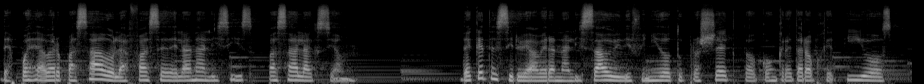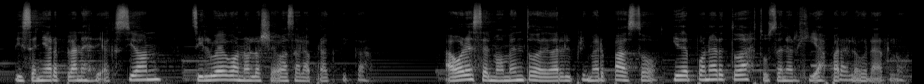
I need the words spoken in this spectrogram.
Después de haber pasado la fase del análisis, pasa a la acción. ¿De qué te sirve haber analizado y definido tu proyecto, concretar objetivos, diseñar planes de acción si luego no los llevas a la práctica? Ahora es el momento de dar el primer paso y de poner todas tus energías para lograrlo.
